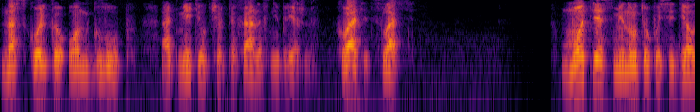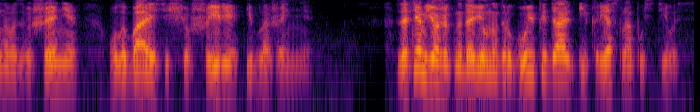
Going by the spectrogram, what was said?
насколько он глуп, отметил Чертыханов небрежно. Хватит, слазь. Мотя с минуту посидел на возвышении, улыбаясь еще шире и блаженнее. Затем ежик надавил на другую педаль, и кресло опустилось.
